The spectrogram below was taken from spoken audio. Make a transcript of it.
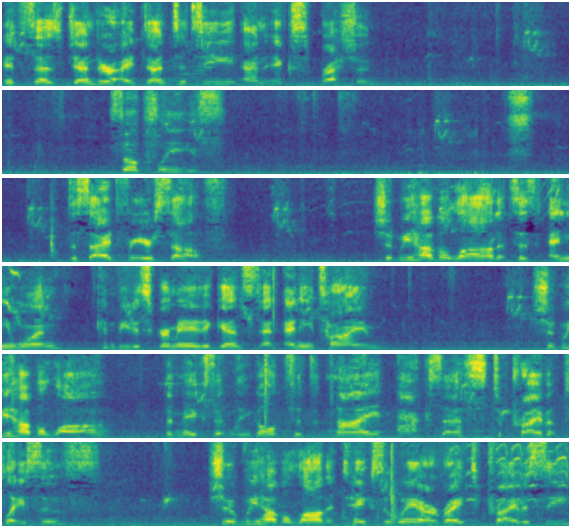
It says gender identity and expression. So please, decide for yourself. Should we have a law that says anyone can be discriminated against at any time? Should we have a law that makes it legal to deny access to private places? Should we have a law that takes away our right to privacy?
